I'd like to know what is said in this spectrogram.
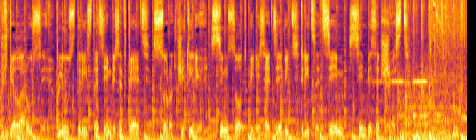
В Беларуси плюс 375 44 759 37 76.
